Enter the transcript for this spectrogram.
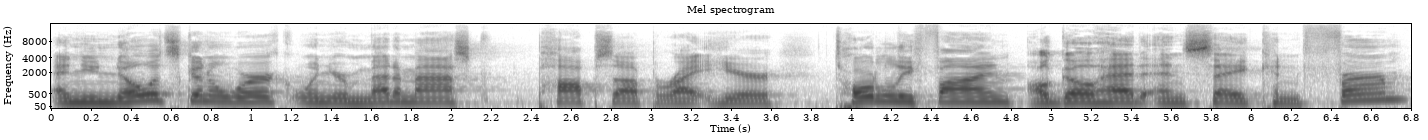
and you know it's going to work when your MetaMask pops up right here. Totally fine. I'll go ahead and say confirm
